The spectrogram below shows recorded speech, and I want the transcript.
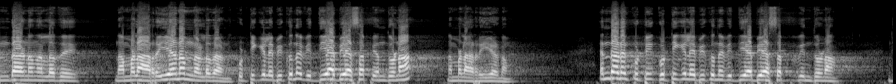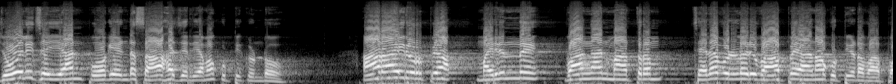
എന്താണെന്നുള്ളത് നമ്മൾ അറിയണം എന്നുള്ളതാണ്. കുട്ടിക്ക് ലഭിക്കുന്ന വിദ്യാഭ്യാസ പിന്തുണ നമ്മൾ അറിയണം. എന്താണ് കുട്ടി കുട്ടിക്ക് ലഭിക്കുന്ന വിദ്യാഭ്യാസ പിന്തുണ? ജോലി ചെയ്യാൻ പോകേണ്ട സാഹചര്യമോ കുട്ടിക്കുണ്ടോ? ആറായിരം ഉറുപ്യ മരുന്ന് വാങ്ങാൻ മാത്രം ചിലവുള്ള ഒരു വാപ്പയാണോ കുട്ടിയുടെ വാപ്പ?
